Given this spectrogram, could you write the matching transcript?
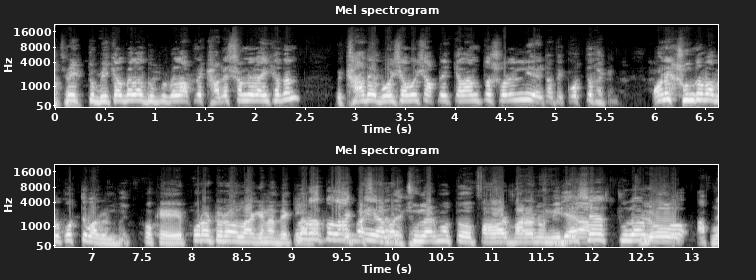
আপনি একটু বিকাল বেলা দুপুর বেলা আপনি খাটের সামনে রাইখা দেন খাটে বসে বসে আপনি ক্লান্ত শরীর নিয়ে এটাতে করতে থাকেন। অনেক সুন্দরভাবে করতে পারবেন ভাই। ওকে পোড়া টোরাও লাগে না দেখলাম। তো আবার চুলার মতো পাওয়ার বাড়ানো চুলার মতো আপনি।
